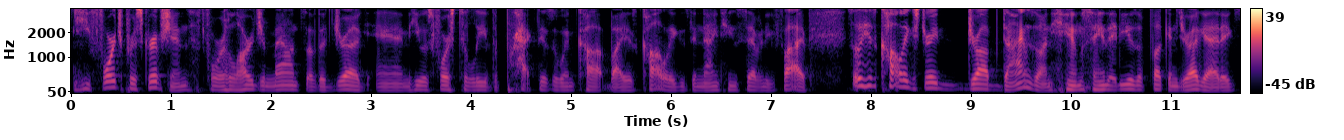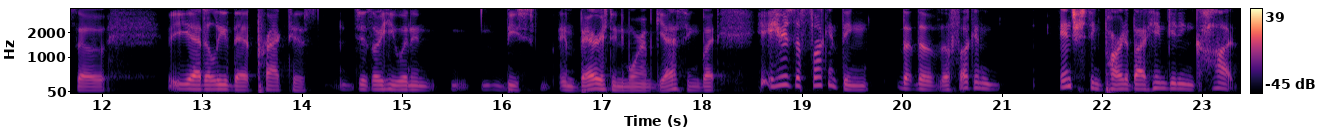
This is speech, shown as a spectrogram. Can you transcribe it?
he forged prescriptions for large amounts of the drug, and he was forced to leave the practice when caught by his colleagues in 1975. So his colleagues straight dropped dimes on him, saying that he was a fucking drug addict. So he had to leave that practice just so he wouldn't be embarrassed anymore. I'm guessing. But here's the fucking thing: the the the fucking interesting part about him getting caught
